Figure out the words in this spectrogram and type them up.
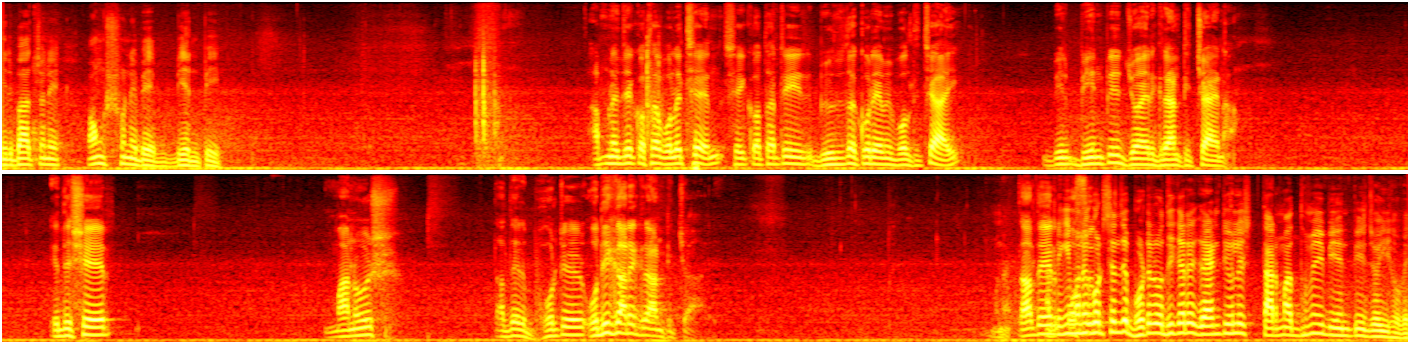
নির্বাচনে অংশ নেবে বিএনপি? আপনি যে কথা বলেছেন সেই কথাটির বিরোধিতা করে আমি বলতে চাই বিএনপি জয়ের গ্যারান্টি চায় না। এদেশের মানুষ তাদের ভোটের অধিকারে গ্যারান্টি চায়। তাদের কি মনে করছেন যে ভোটের অধিকারের গ্যারান্টি হলে তার মাধ্যমেই বিএনপি জয়ী হবে?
